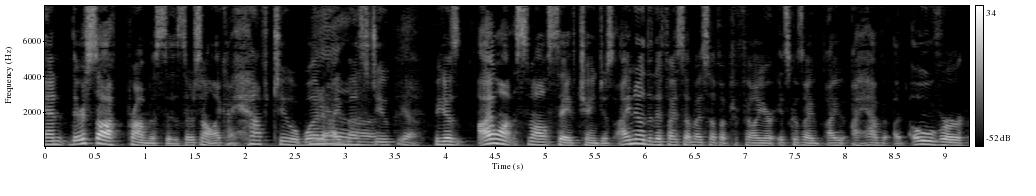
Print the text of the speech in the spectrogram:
and they're soft promises. There's not like I have to or what I must do yeah. because I want small, safe changes. I know that if I set myself up for failure, it's because I, I, I have an over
